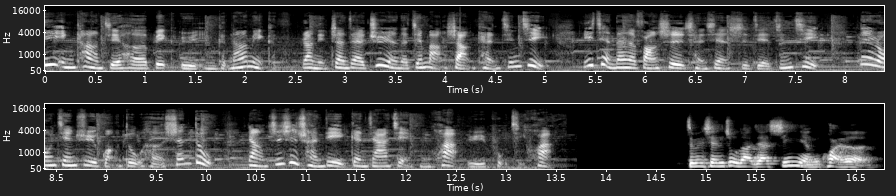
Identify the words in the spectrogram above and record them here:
B Income 结合 Big 与 Economic，让你站在巨人的肩膀上看经济，以简单的方式呈现世界经济，内容兼具广度和深度，让知识传递更加简明化与普及化。这边先祝大家新年快乐！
